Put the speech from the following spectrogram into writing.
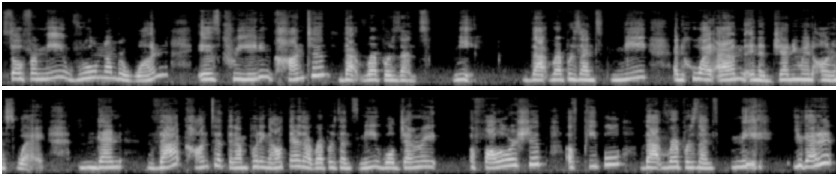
So for me, rule number one is creating content that represents me that represents me and who I am in a genuine, honest way, then that content that I'm putting out there that represents me will generate a followership of people that represents me. You get it?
